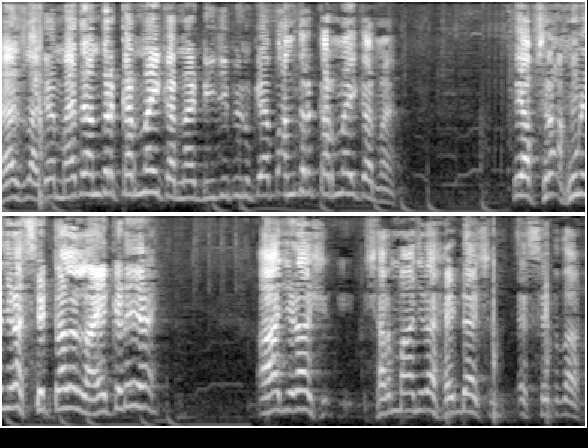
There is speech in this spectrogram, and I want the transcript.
ਫੈਸਲਾ ਕਰਿਆ, ਮੈਂ ਤਾਂ ਅੰਦਰ ਕਰਨਾ ਹੀ ਕਰਨਾ ਡੀਜੀਪੀ ਨੂੰ ਕਿਹਾ, ਅੰਦਰ ਕਰਨਾ ਹੀ ਕਰਨਾ ਤੇ ਅਫਸਰ, ਹੁਣ ਜਿਹੜਾ ਸਿੱਟ ਵਾਲਾ ਲਾਏ ਕਿਹੜੇ ਆ? ਆ ਜਿਹੜਾ ਸ਼ਰਮਾ ਜਿਹੜਾ ਹੈੱਡ ਹੈ ਇਸ ਸਿੱਟ ਦਾ,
